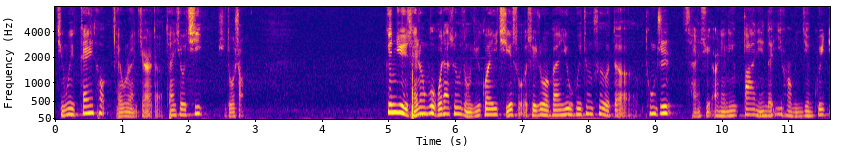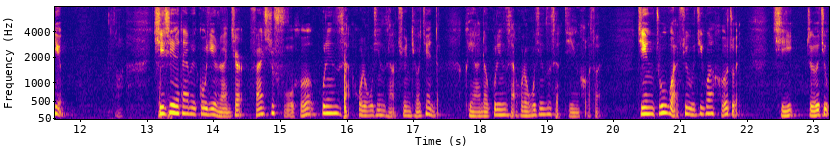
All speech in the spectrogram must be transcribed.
请问该套财务软件的摊销期是多少？根据财政部、国家税务总局关于企业所得税若干优惠政策的通知（序二零零八年的一号文件）规定。企事业单位购进软件，凡是符合固定资产或者无形资产确认条件的，可以按照固定资产或者无形资产进行核算，经主管税务机关核准，其折旧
